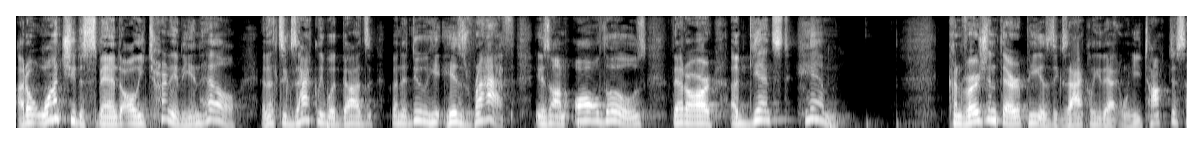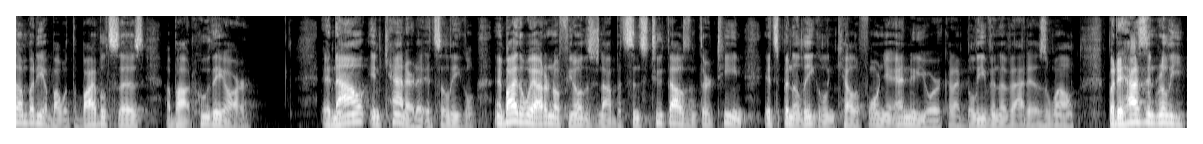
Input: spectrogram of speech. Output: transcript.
I don't want you to spend all eternity in hell. And that's exactly what God's going to do. His wrath is on all those that are against him. Conversion therapy is exactly that. When you talk to somebody about what the Bible says about who they are, and now in Canada, it's illegal. And by the way, I don't know if you know this or not, but since 2013, it's been illegal in California and New York, and I believe in Nevada as well. But it hasn't really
